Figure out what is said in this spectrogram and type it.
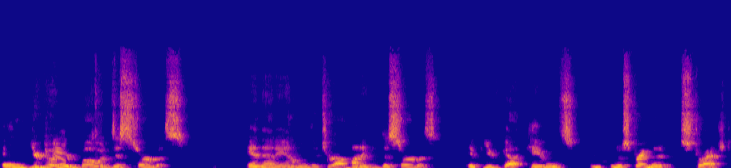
And you're doing Yeah. your bow a disservice and that animal that you're out hunting a disservice if you've got cables and you know string that stretched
